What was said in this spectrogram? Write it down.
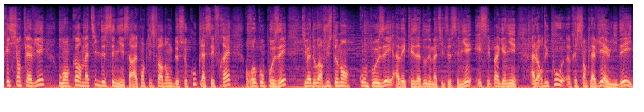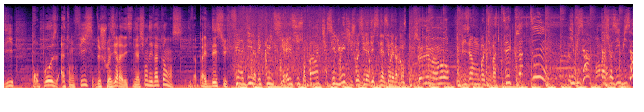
Christian Clavier ou encore Mathilde Seigné. Ça raconte l'histoire donc de ce couple assez frais, recomposé, qui va devoir justement composer avec les ados de Mathilde Seigné et c'est pas gagné. Alors du coup, euh, Christian Clavier a une idée, il dit propose à ton fils de choisir la destination des vacances. Il va pas être déçu. Fais un deal avec lui, s'il réussit son bac, c'est lui qui choisit la destination des vacances. Je l'ai maman Mon pote, tu vas t'éclater Ibiza T'as choisi Ibiza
